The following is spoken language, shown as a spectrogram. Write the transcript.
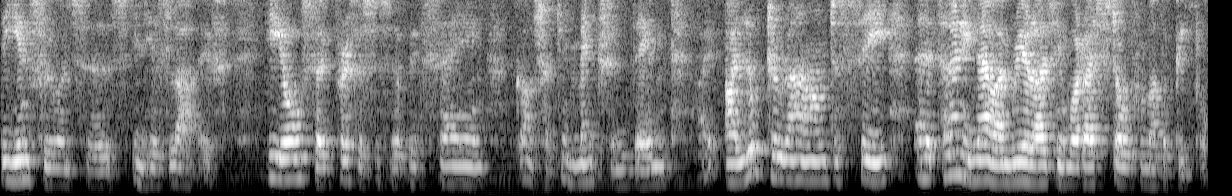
the influences in his life, he also prefaces it with saying, gosh, I didn't mention them. I, I looked around to see, and it's only now I'm realising what I stole from other people.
